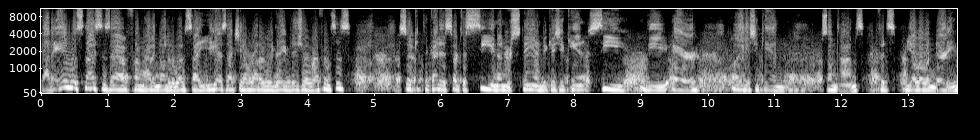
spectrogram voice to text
Got it. And what's nice is that from having gone to the website, you guys actually have a lot of really great visual references. So to kind of start to see and understand because you can't see the air. Well, I guess you can sometimes if it's yellow and dirty.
